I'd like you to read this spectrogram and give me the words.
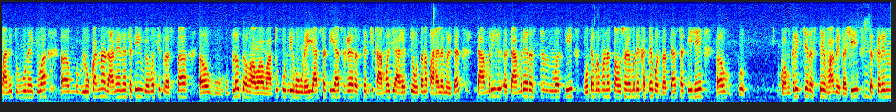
पाणी तुंबू नये किंवा लोकांना जाण्या येण्यासाठी व्यवस्थित रस्ता उपलब्ध व्हावा वाहतूक कोंडी होऊ नये यासाठी या सगळ्या रस्त्यांची कामं जी आहेत ते होताना पाहायला मिळतात. डांबरी डांबरी रस्त्यांवरती मोठ्या प्रमाणात पावसाळ्यामध्ये खड्डे पडतात. त्यासाठी हे अ, काँक्रीटचे रस्ते व्हावेत अशी तत्कालीन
